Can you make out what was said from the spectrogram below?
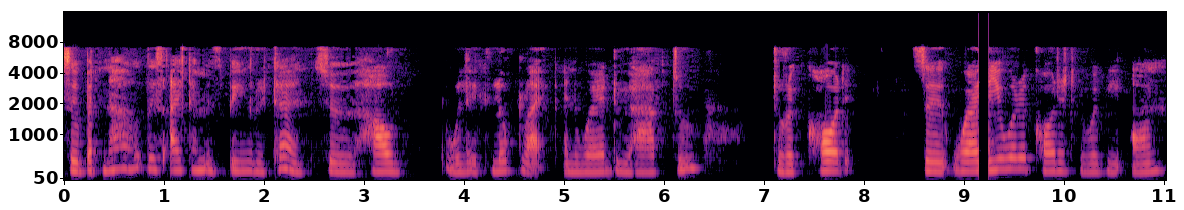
so but now this item is being returned. So how will it look like and where do you have to to record it? So where you will record it it will be on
